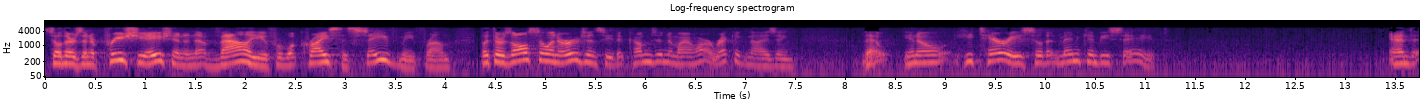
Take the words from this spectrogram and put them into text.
So there's an appreciation and a value for what Christ has saved me from, but there's also an urgency that comes into my heart recognizing that, you know, He tarries so that men can be saved. And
